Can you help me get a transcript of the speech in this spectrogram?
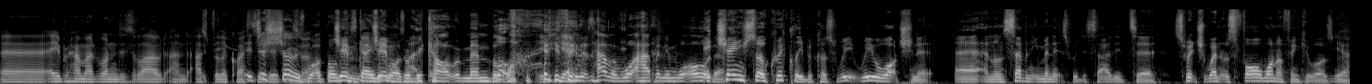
uh, Abraham had one disallowed, and Azpilicueta. It just did as shows well. what a bonkers Jim- game Jim, it was when we can't remember look, what, anything yeah. that's happened, what happened in what order. It changed so quickly because we, we were watching it, uh, and on 70 minutes we decided to switch. When it was 4 1, I think it was, Yeah.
